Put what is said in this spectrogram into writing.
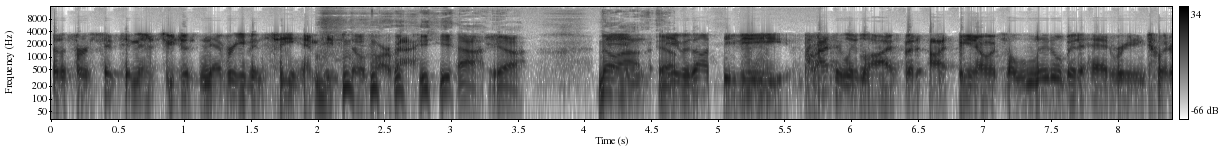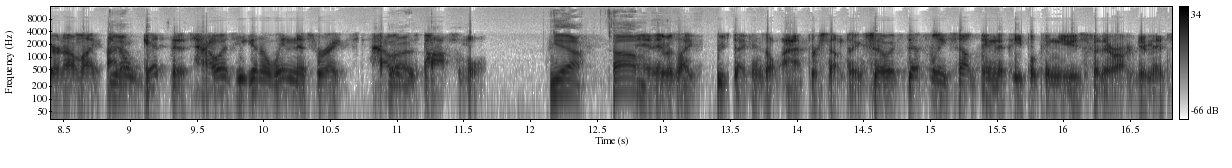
for the first 15 minutes. You just never even see him. He's so far back. yeah, yeah. No, I, yeah. he was on TV practically live, but I, you know it's a little bit ahead reading Twitter, and I'm like, I Yeah. don't get this. How is he going to win this race? How is Right. this possible? yeah. Um, And it was like two seconds a lap or something. So it's definitely something that people can use for their arguments.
